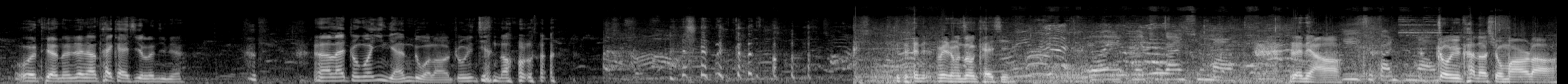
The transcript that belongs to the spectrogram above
我天哪，人家太开心了，今天。人家来中国一年多了，终于见到了。人家为什么这么开心？我我去看熊猫，人家啊，第一次看熊猫。终于看到熊猫了，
